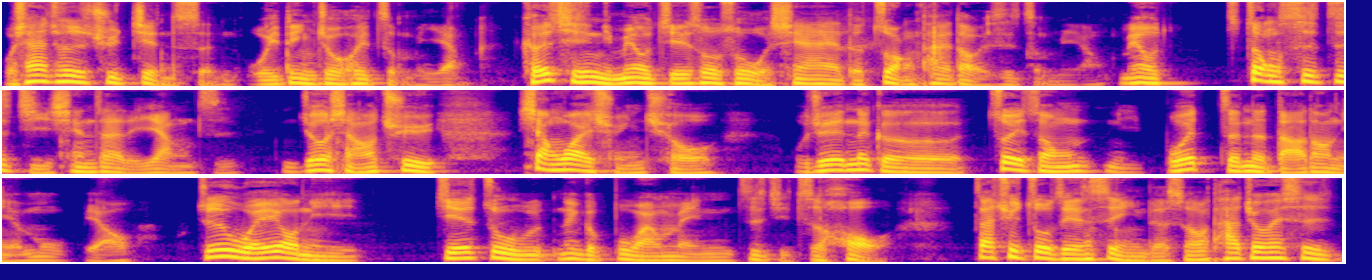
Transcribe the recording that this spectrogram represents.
我现在就是去健身，我一定就会怎么样。可是其实你没有接受说我现在的状态到底是怎么样，没有重视自己现在的样子，你就想要去向外寻求。我觉得那个最终你不会真的达到你的目标，就是唯有你接住那个不完美你自己之后，再去做这件事情的时候，它就会是。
